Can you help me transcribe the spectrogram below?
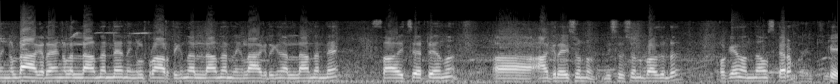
നിങ്ങളുടെ ആഗ്രഹങ്ങളെല്ലാം തന്നെ നിങ്ങൾ പ്രാർത്ഥിക്കുന്നതെല്ലാം തന്നെ നിങ്ങൾ ആഗ്രഹിക്കുന്നതെല്ലാം തന്നെ സാധിച്ചു തരട്ടെ എന്ന് ആഗ്രഹിച്ചുകൊണ്ടും വിശ്വസിച്ചുകൊണ്ടും പറഞ്ഞിട്ട് ഓക്കെ നന്ദി നമസ്കാരം. Okay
